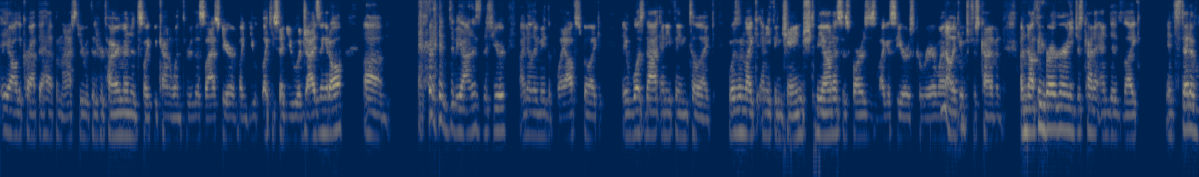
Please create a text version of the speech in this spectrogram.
yeah, all the crap that happened last year with his retirement. It's like we kind of went through this last year like you like you said eulogizing it all. Um, to be honest, this year I know they made the playoffs, but like it was not anything to like wasn't like anything changed to be honest as far as his legacy or his career went. No, like it- was just kind of an, a nothing burger, and he just kind of ended like instead of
